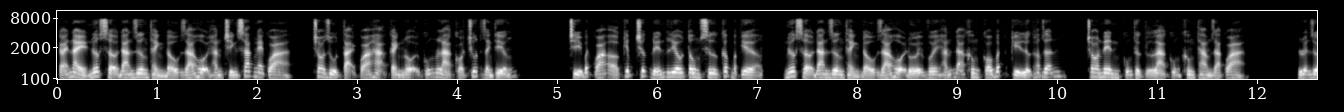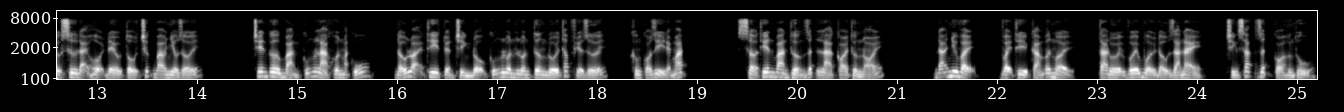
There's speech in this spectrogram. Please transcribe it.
cái này nước sở đan dương thành đấu giá hội hắn chính xác nghe qua, cho dù tại quá hạ cảnh nội cũng là có chút danh tiếng. Chỉ bất quá ở kiếp trước đến liêu tông sư cấp bậc kia, nước sở đan dương thành đấu giá hội đối với hắn đã không có bất kỳ lực hấp dẫn, cho nên cũng thực là cũng không tham gia qua. Luyện dược sư đại hội đều tổ chức bao nhiêu giới? Trên cơ bản cũng là khuôn mặt cũ, đấu loại thi tuyển trình độ cũng luôn luôn tương đối thấp phía dưới, không có gì để mắt. Sở thiên ban thưởng rất là coi thường nói. Đã như vậy vậy thì cảm ơn mời, ta đối với buổi đấu giá này, chính xác rất có hứng thú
